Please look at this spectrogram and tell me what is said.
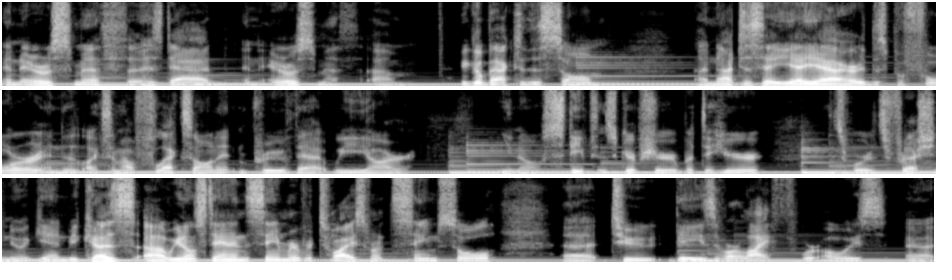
in Aerosmith, uh, his dad in Aerosmith, um, we go back to this psalm uh, not to say, yeah, yeah, I heard this before, and to like somehow flex on it and prove that we are, you know, steeped in scripture, but to hear its words fresh and new again, because uh, we don't stand in the same river twice, we're not the same soul. Uh, two days of our life, we're always uh,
